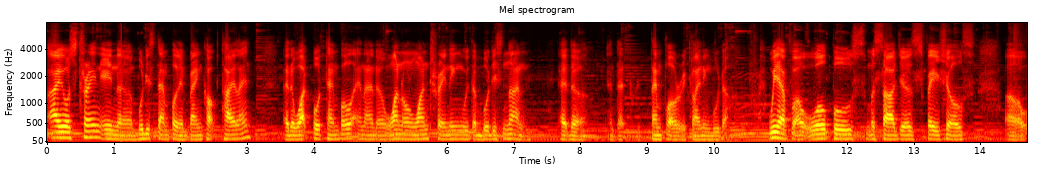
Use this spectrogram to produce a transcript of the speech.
I was trained in a Buddhist temple in Bangkok, Thailand at the Wat Po temple and I had a one-on-one -on -one training with a Buddhist nun at, the, that temple reclining Buddha. We have uh, whirlpools, massages, facials, uh,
